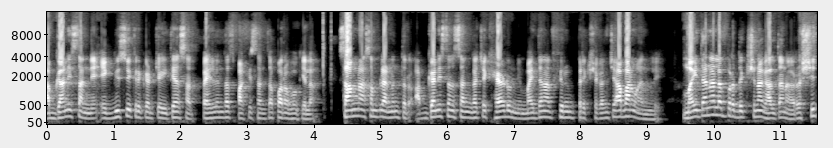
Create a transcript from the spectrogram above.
अफगाणिस्तानने एकदिवसीय क्रिकेटच्या इतिहासात पहिल्यांदाच पाकिस्तानचा पराभव केला. सामना संपल्यानंतर अफगाणिस्तान संघाच्या खेळाडूंनी मैदानात फिरून प्रेक्षकांचे आभार मानले. मैदानाला प्रदक्षिणा घालताना रशीद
